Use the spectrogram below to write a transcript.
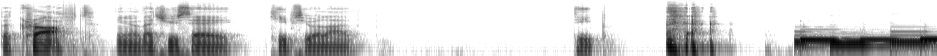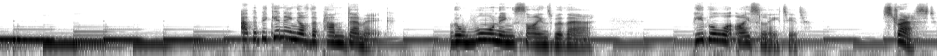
the craft, you know, that you say keeps you alive. Deep. At the beginning of the pandemic, the warning signs were there. People were isolated, stressed,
